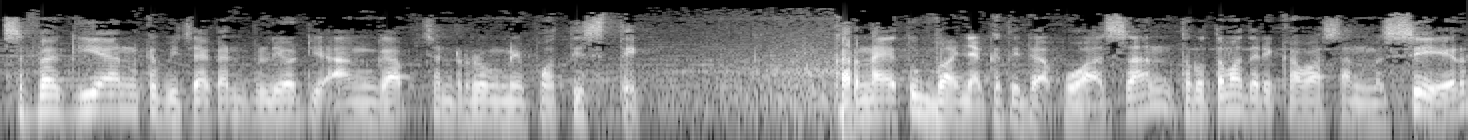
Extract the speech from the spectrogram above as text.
sebagian kebijakan beliau dianggap cenderung nepotistik karena itu banyak ketidakpuasan, terutama dari kawasan Mesir.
